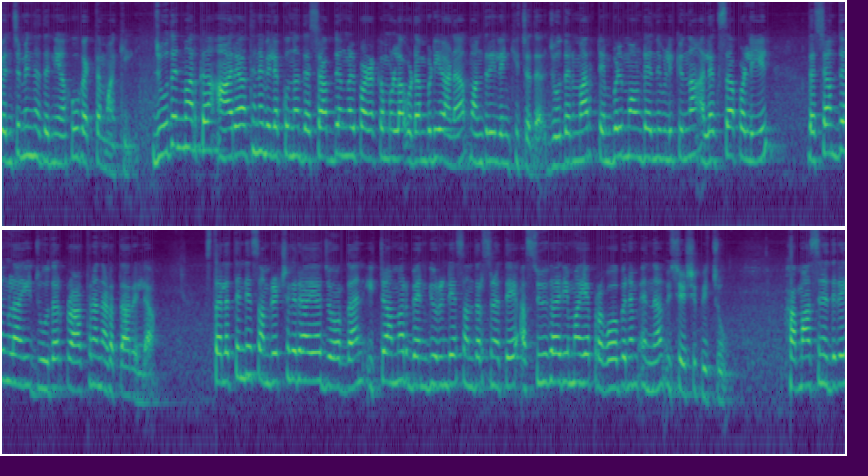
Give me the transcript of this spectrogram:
ബെഞ്ചമിൻ നെതന്യാഹു വ്യക്തമാക്കി. ജൂതന്മാർക്ക് ആരാധന വിലക്കുന്ന ദശാബ്ദങ്ങൾ പഴക്കമുള്ള ഉടമ്പടിയാണ് മന്ത്രി ലംഘിച്ചത്. ജൂതന്മാർ ടെമ്പിൾ മൗണ്ട് എന്ന് വിളിക്കുന്ന അലക്സ പള്ളിയിൽ ദശാബ്ദങ്ങളായി ജൂതർ പ്രാർത്ഥന നടത്താറില്ല. സ്ഥലത്തിന്റെ സംരക്ഷകരായ ജോർദാൻ ഇറ്റാമർ ബെൻഗ്യൂറിന്റെ സന്ദർശനത്തെ അസ്വീകാര്യമായ പ്രകോപനം എന്ന് വിശേഷിപ്പിച്ചു. ഹമാസിനെതിരെ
